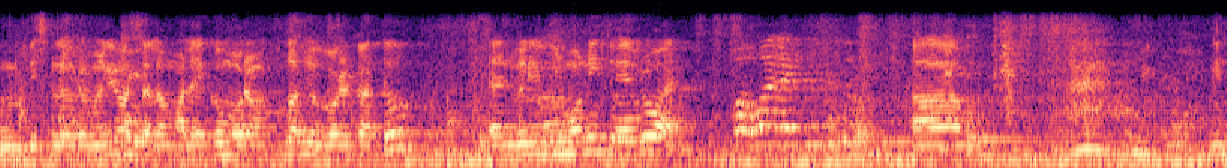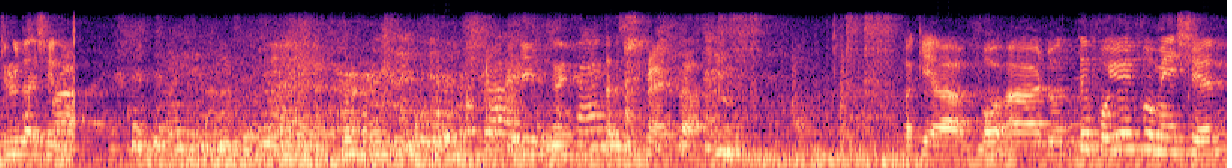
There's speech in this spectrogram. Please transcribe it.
um, Bismillahirrahmanirrahim. Assalamualaikum warahmatullahi wabarakatuh. And very good morning to everyone. What what to do? Um, introduction. Okay, uh, for uh, Doctor, for your information,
